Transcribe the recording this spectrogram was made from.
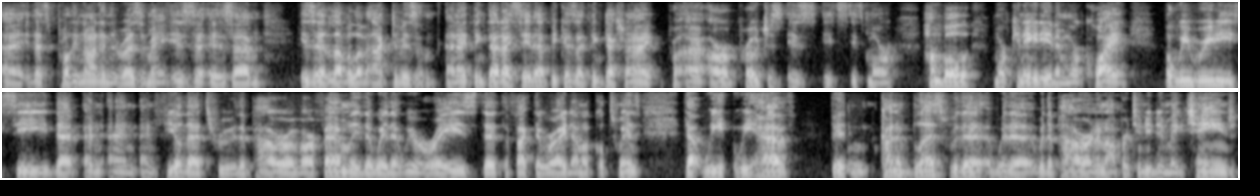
uh, that's probably not in the resume is is um, is a level of activism, and I think that I say that because I think Dexter and I our approach is is it's it's more humble, more Canadian, and more quiet. But we really see that and and and feel that through the power of our family the way that we were raised that the fact that we're identical twins that we we have been kind of blessed with a with a with a power and an opportunity to make change.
